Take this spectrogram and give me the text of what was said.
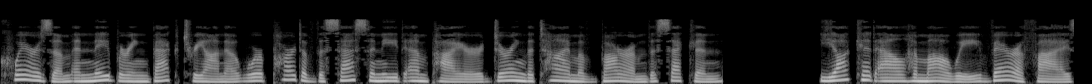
Khwarezm and neighbouring Bactriana were part of the Sassanid Empire during the time of Bahram II. Yaqut al-Hamawi verifies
